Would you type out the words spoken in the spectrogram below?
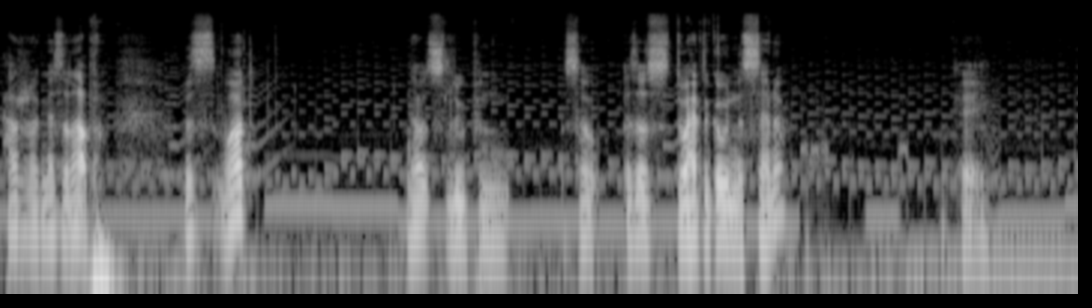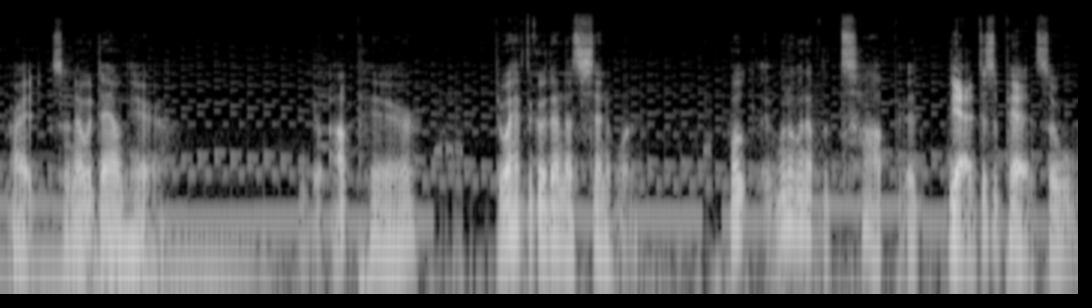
How did I mess it up? This... What? Now it's looping... So, is this... Do I have to go in the center? Okay. Alright, so now we're down here. Go up here. Do I have to go down that center one? Well, when I went up the top, it... Yeah, it disappeared, so...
